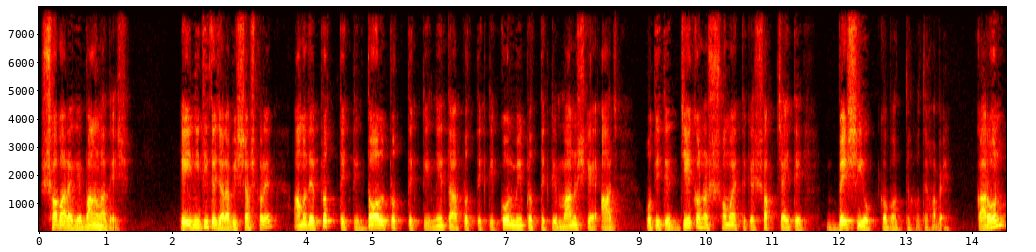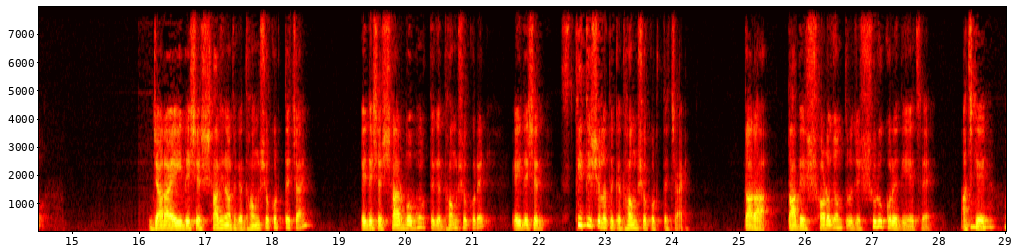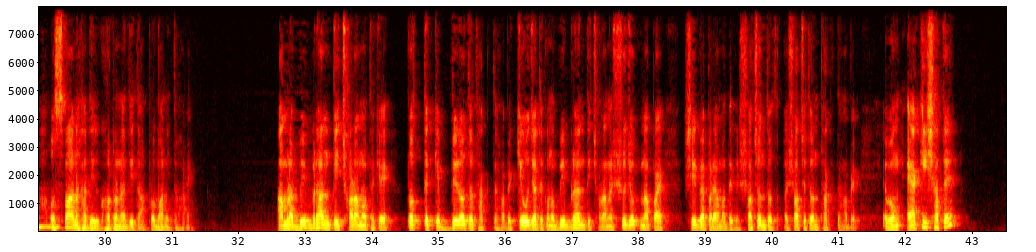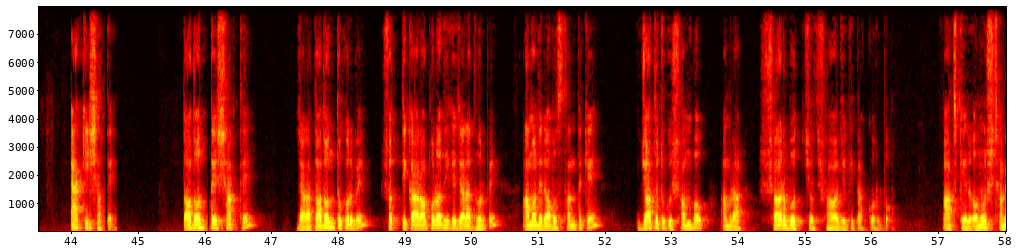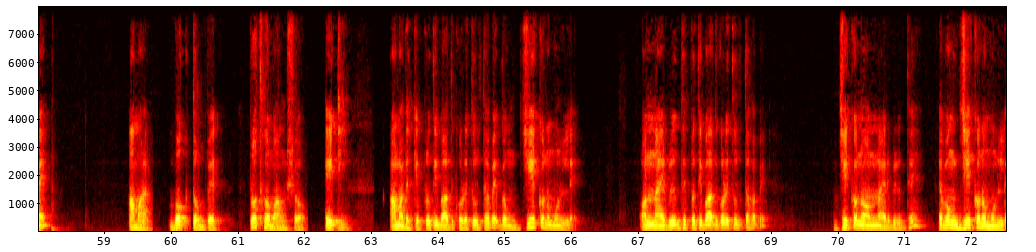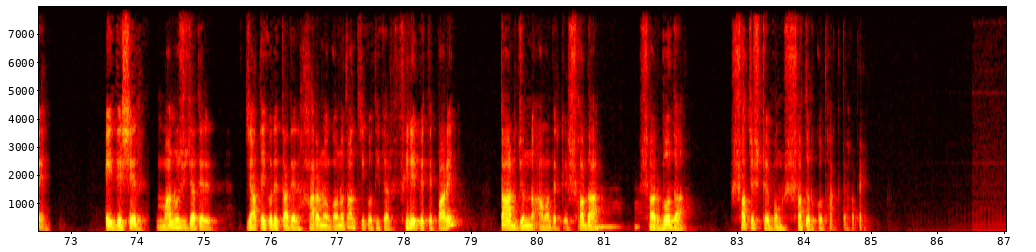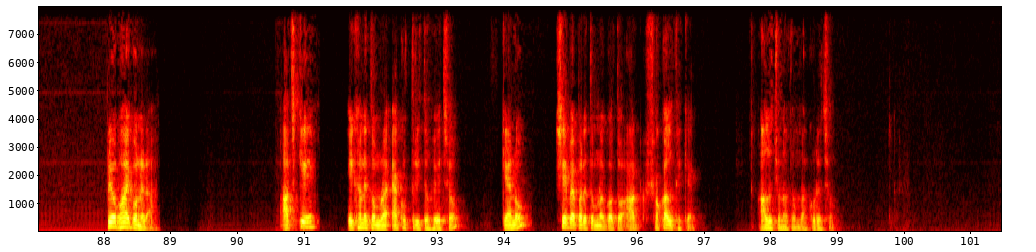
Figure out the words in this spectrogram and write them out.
সবার আগে বাংলাদেশ। এই নীতিতে যারা বিশ্বাস করে আমাদের প্রত্যেকটি দল প্রত্যেকটি নেতা প্রত্যেকটি কর্মী প্রত্যেকটি মানুষকে আজ অতীতের যে কোনো সময় থেকে সবচাইতে বেশি ঐক্যবদ্ধ হতে হবে। কারণ যারা এই দেশের স্বাধীনতাকে ধ্বংস করতে চায় এই দেশের সার্বভৌমত্বকে ধ্বংস করে এই দেশের স্থিতিশীলতাকে ধ্বংস করতে চায় তারা তাদের ষড়যন্ত্র যে শুরু করে দিয়েছে আজকে ওসমান হাদির ঘটনা দিয়ে তা প্রমাণিত হয়। আমরা বিভ্রান্তি ছড়ানো থেকে প্রত্যেককে বিরত থাকতে হবে। কেউ যাতে কোনো বিভ্রান্তি ছড়ানোর সুযোগ না পায় সেই ব্যাপারে আমাদেরকে সচেতন সচেতন থাকতে হবে। এবং একই সাথে একই সাথে তদন্তের স্বার্থে যারা তদন্ত করবে, সত্যিকার অপরাধীকে যারা ধরবে, আমাদের অবস্থান থেকে যতটুকু সম্ভব আমরা সর্বোচ্চ সহযোগিতা করব। আজকের অনুষ্ঠানে আমার বক্তব্যের প্রথম অংশ এটি আমাদেরকে প্রতিবাদ করে তুলতে হবে এবং যে কোনো মূল্যে অন্যায়ের বিরুদ্ধে প্রতিবাদ গড়ে তুলতে হবে, যে কোনো অন্যায়ের বিরুদ্ধে এবং যে কোনো মূল্যে এই দেশের মানুষ যাতে যাতে করে তাদের হারানো গণতান্ত্রিক অধিকার ফিরে পেতে পারে, তার জন্য আমাদেরকে সদা, সর্বদা সচেষ্ট এবং সতর্ক থাকতে হবে। প্রিয় ভাই বোনেরা, আজকে এখানে তোমরা একত্রিত হয়েছ। কেন? সে ব্যাপারে তোমরা গত আট সকাল থেকে আলোচনা তোমরা করেছ।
